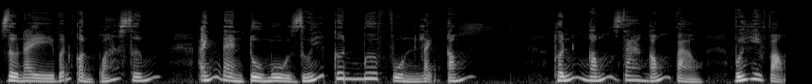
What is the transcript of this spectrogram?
Giờ này vẫn còn quá sớm, ánh đèn tù mù dưới cơn mưa phùn lạnh cóng. Thuấn ngóng ra ngóng vào với hy vọng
